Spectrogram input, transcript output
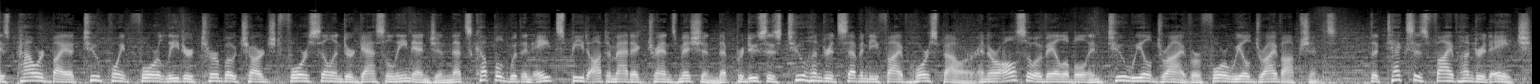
is powered by a 2.4-liter turbocharged four-cylinder gasoline engine that's coupled with an 8-speed automatic transmission that produces 275 horsepower and are also available in two-wheel drive or four-wheel drive options. The Texas 500H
